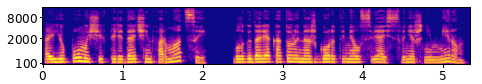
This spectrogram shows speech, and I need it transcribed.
о ее помощи в передаче информации, благодаря которой наш город имел связь с внешним миром,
